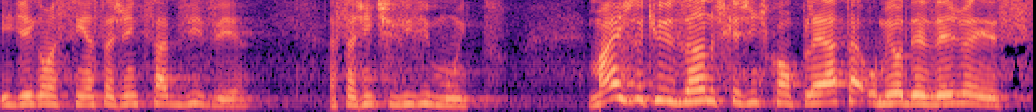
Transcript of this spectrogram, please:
e digam assim: essa gente sabe viver. Essa gente vive muito. Mais do que os anos que a gente completa, o meu desejo é esse:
